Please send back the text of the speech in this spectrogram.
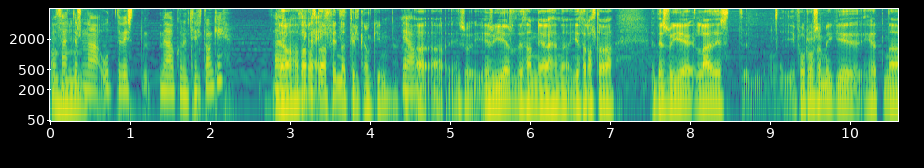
og þetta mhm. er svona útivist með ákveðin tilgangi. Já, það þarf alltaf að finna tilgangin eins og, eins og ég er svolítið þannig að hérna, ég þarf alltaf að, þetta er eins og ég lagðist, ég fór rosa mikið hérna,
